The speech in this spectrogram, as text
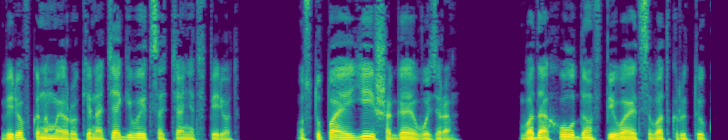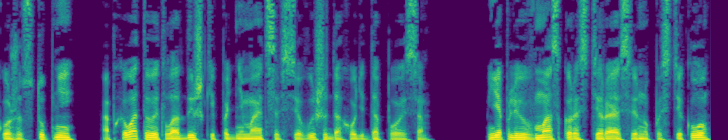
Веревка на моей руке натягивается, тянет вперед. Уступая ей, шагая в озеро. Вода холодом впивается в открытую кожу ступней, обхватывает лодыжки, поднимается все выше, доходит до пояса. Я плюю в маску, растирая слюну по стеклу,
